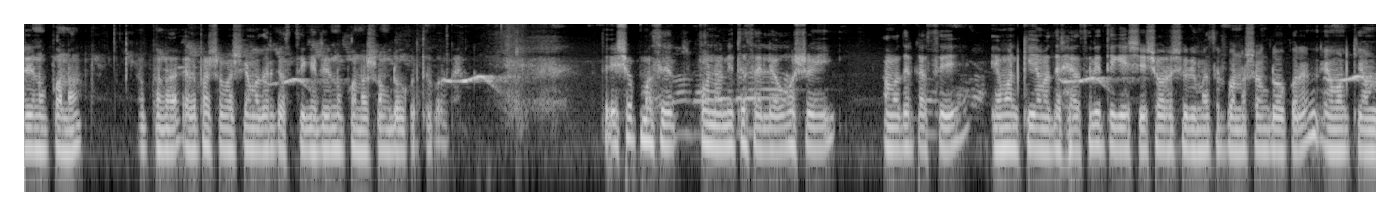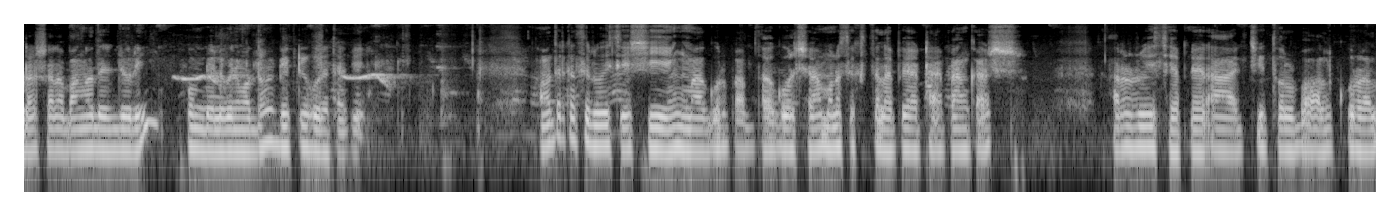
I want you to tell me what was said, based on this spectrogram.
রেণুপনা। আপনারা এর পাশাপাশি আমাদের কাছ থেকে রেণুপনা সংগ্রহ করতে পারবেন। তো এইসব মাছের পোনা নিতে চাইলে অবশ্যই আমাদের কাছে, এমনকি আমাদের হ্যাচারি থেকে এসে সরাসরি মাছের পোনা সংগ্রহ করেন, এমনকি আমরা সারা বাংলাদেশ জুড়েই হোম ডেলিভারির মাধ্যমে বিক্রি করে থাকি। আমাদের কাছে রয়েছে শিং, মাগুর, পাবদা গোলসা মনোসেক্স, তেলাপিয়া টাইপ আঙ্কাশ আরও রয়েছে আপনার আট, চিতল, বল, কোরাল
